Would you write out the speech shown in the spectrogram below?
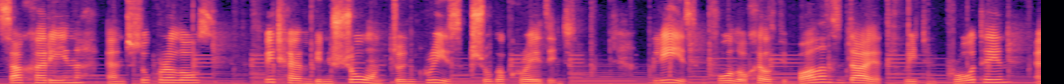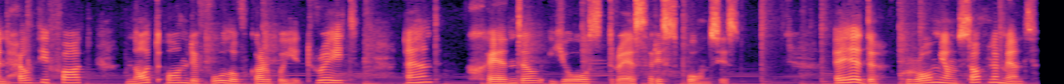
saccharin, and sucralose, which have been shown to increase sugar cravings. Please follow healthy balanced diet rich in protein and healthy fat, not only full of carbohydrates, and handle your stress responses. Add chromium supplements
